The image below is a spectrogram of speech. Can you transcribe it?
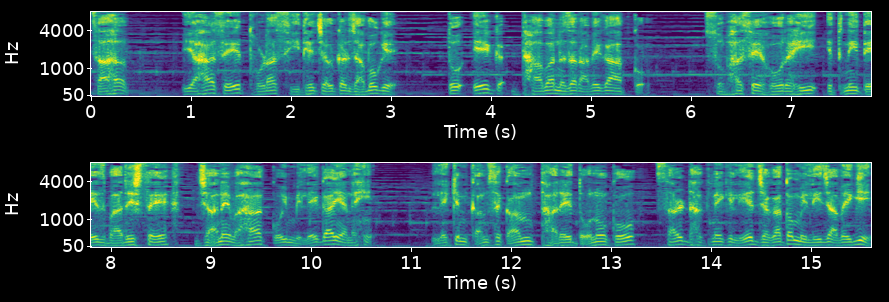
साहब, यहाँ से थोड़ा सीधे चलकर जाओगे तो एक ढाबा नज़र आवेगा आपको। सुबह से हो रही इतनी तेज बारिश से जाने वहाँ कोई मिलेगा या नहीं, लेकिन कम से कम थारे दोनों को सर ढकने के लिए जगह तो मिली जाएगी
